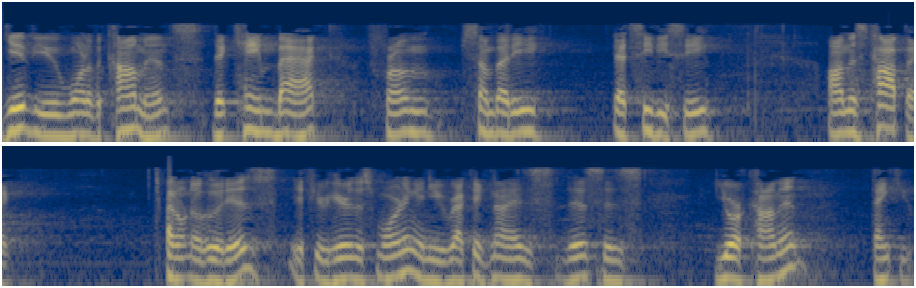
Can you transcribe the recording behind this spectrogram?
give you one of the comments that came back from somebody at CBC on this topic. I don't know who it is. If you're here this morning and you recognize this as your comment, thank you.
